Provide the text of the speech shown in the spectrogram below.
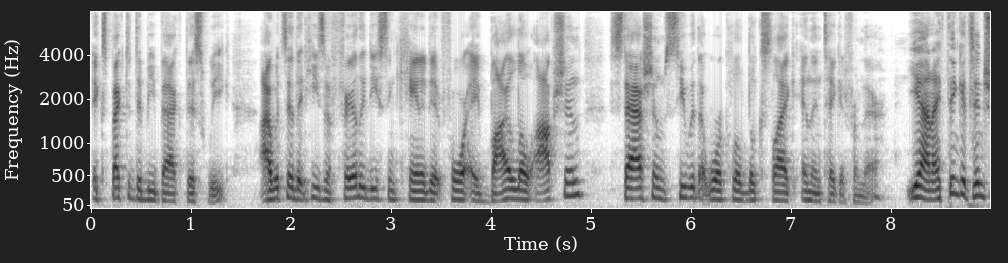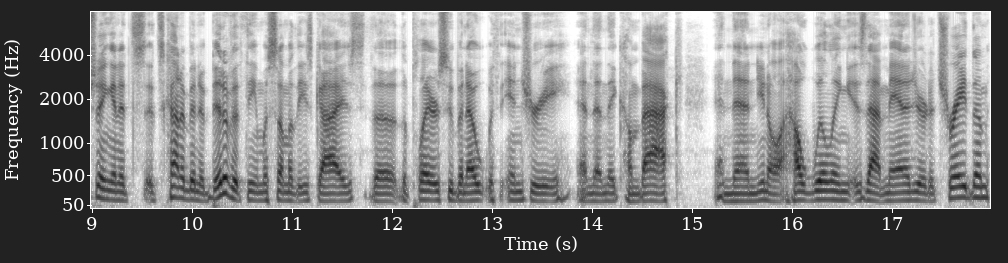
expected to be back this week, I would say that he's a fairly decent candidate for a buy low option. Stash him, see what that workload looks like, and then take it from there. Yeah, and I think it's interesting, and it's it's kind of been a bit of a theme with some of these guys, the the players who've been out with injury and then they come back and then, you know, how willing is that manager to trade them?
